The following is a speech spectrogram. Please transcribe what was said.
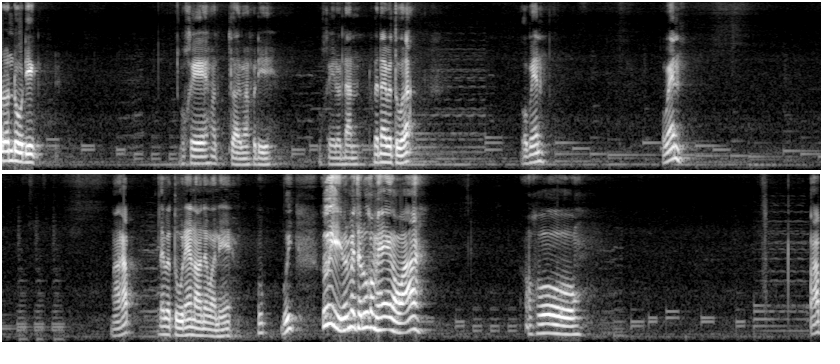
โดนดูดอีก โอเคมาต่อยมาพอดี โอเคโดนดัน เพื่อนได้ประตูละโอเมนโอเมนมาครับ ได้ประตูแน่นอนจังหวะนี้ปุ๊บเฮ้ยเฮ้ย มันไม่ทะลุกำแพงเหรอวะ โอ้โหปั๊บ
